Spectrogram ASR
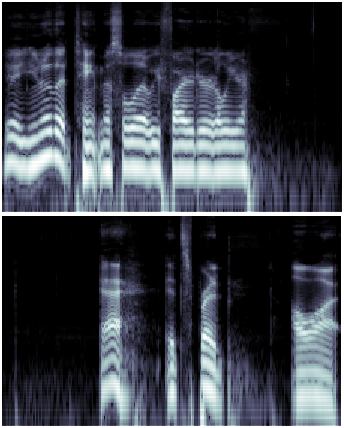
Yeah, you know that taint missile that we fired earlier? Yeah, it spread a lot.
